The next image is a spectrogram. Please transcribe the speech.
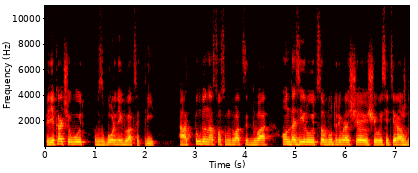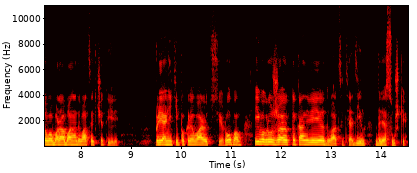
перекачивают в сборник 23, а оттуда насосом 22 он дозируется внутрь вращающегося тиражного барабана 24. Пряники покрывают сиропом и выгружают на конвейер 21 для сушки.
